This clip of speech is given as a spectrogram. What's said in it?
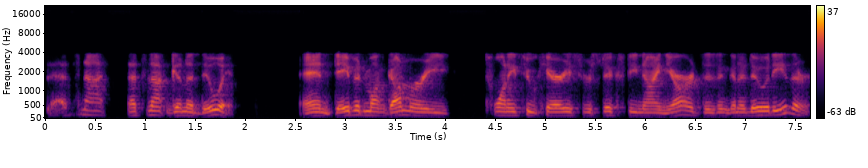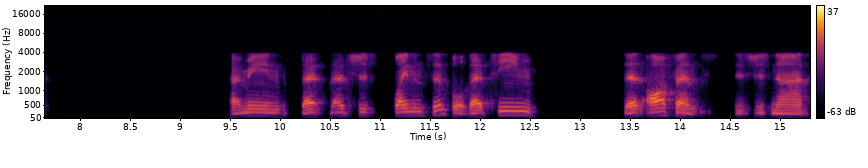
That's not that's not gonna do it. And David Montgomery, 22 carries for 69 yards, isn't gonna do it either. I mean, that that's just plain and simple. That team, that offense is just not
